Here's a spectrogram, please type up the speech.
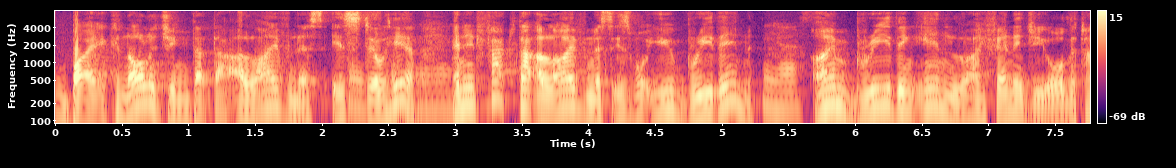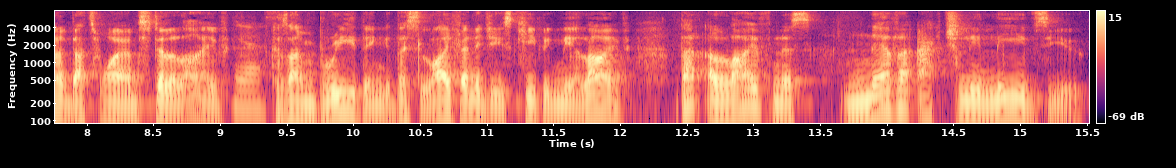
by acknowledging that that aliveness is still here. And in fact, that aliveness is what you breathe in. Yes. I'm breathing in life energy all the time. That's why I'm still alive. Yes. Because I'm breathing. This life energy is keeping me alive. That aliveness never actually leaves you.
